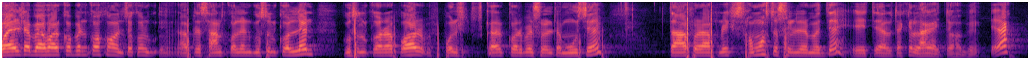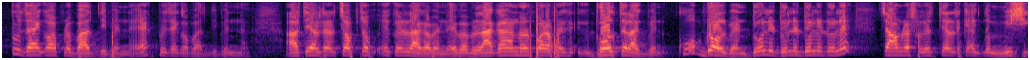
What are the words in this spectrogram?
অয়েলটা ব্যবহার করবেন কখন? যখন আপনি স্নান করলেন, গোসল করলেন, গোসল করার পর পরিষ্কার করবেন শরীরটা মুছে। তারপর আপনি সমস্ত শরীরের মধ্যে এই তেলটাকে লাগাইতে হবে। একটু জায়গা আপনি বাদ দিবেন না, একটু জায়গা বাদ দিবেন না। আর তেলটা চপচপ চপ করে লাগাবেন না। এভাবে লাগানোর পর আপনি ডলতে লাগবেন, খুব ডলবেন, ডলে ডলে ডলে ডলে চামড়ার সঙ্গে তেলটাকে একদম মিশি,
